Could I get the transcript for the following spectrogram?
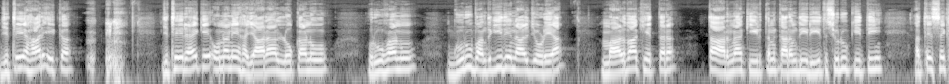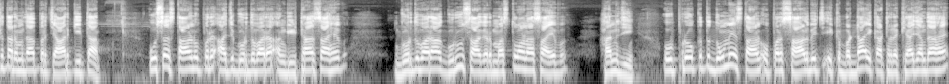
ਜਿੱਥੇ ਹਰ ਇੱਕ ਜਿੱਥੇ ਰਹਿ ਕੇ ਉਹਨਾਂ ਨੇ ਹਜ਼ਾਰਾਂ ਲੋਕਾਂ ਨੂੰ, ਰੂਹਾਂ ਨੂੰ ਗੁਰੂ ਬੰਦਗੀ ਦੇ ਨਾਲ ਜੋੜਿਆ, ਮਾਲਵਾ ਖੇਤਰ ਧਾਰਨਾ ਕੀਰਤਨ ਕਰਨ ਦੀ ਰੀਤ ਸ਼ੁਰੂ ਕੀਤੀ ਅਤੇ ਸਿੱਖ ਧਰਮ ਦਾ ਪ੍ਰਚਾਰ ਕੀਤਾ। ਉਸ ਸਥਾਨ ਉੱਪਰ ਅੱਜ ਗੁਰਦੁਆਰਾ ਅੰਗੀਠਾ ਸਾਹਿਬ, ਗੁਰਦੁਆਰਾ ਗੁਰੂ ਸਾਗਰ ਮਸਤਵਾਣਾ ਸਾਹਿਬ, ਹਨ ਜੀ। ਉਪਰੋਕਤ ਦੋਵੇਂ ਸਥਾਨ ਉੱਪਰ ਸਾਲ ਵਿੱਚ ਇੱਕ ਵੱਡਾ ਇਕੱਠ ਰੱਖਿਆ ਜਾਂਦਾ ਹੈ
